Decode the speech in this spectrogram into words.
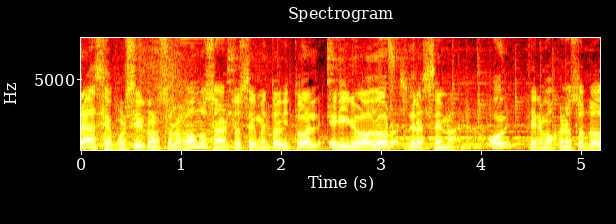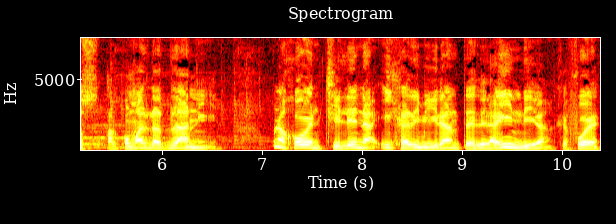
Gracias por seguir con nosotros. Vamos a nuestro segmento habitual, el innovador de la semana. Hoy tenemos con nosotros a Comal Datlani, una joven chilena hija de inmigrantes de la India, que fue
